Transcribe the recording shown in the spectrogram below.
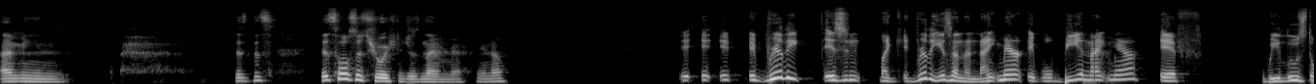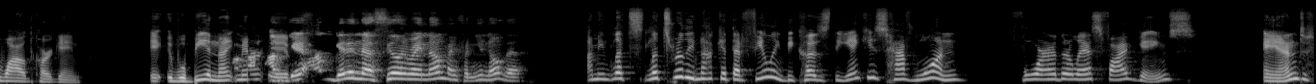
I mean, this this this whole situation is just nightmare. You know. It, it it it really isn't like it really isn't a nightmare. It will be a nightmare if we lose the wild card game. It, it will be a nightmare I'm, if get, I'm getting that feeling right now, my friend. You know that. I mean let's let's really not get that feeling because the Yankees have won four out of their last five games, and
